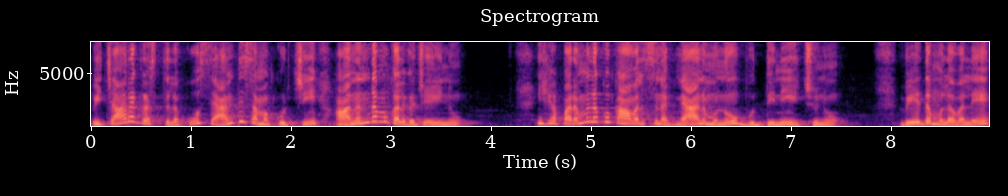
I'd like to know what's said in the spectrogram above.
విచారగ్రస్తులకు శాంతి సమకూర్చి ఆనందము కలుగజేయును. ఇహ పరములకు కావలసిన జ్ఞానమును బుద్ధిని ఇచ్చును. వేదముల వలె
